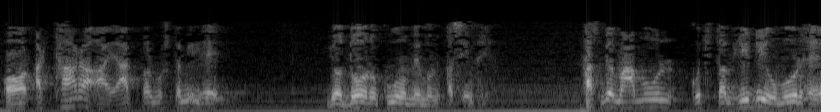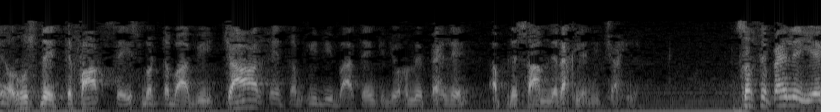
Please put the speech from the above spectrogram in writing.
اور اٹھارہ آیات پر مشتمل ہے، جو دو رکوعوں میں منقسم ہے حسب معمول کچھ تمہیدی امور ہیں اور حسن اتفاق سے اس مرتبہ بھی چار ہیں تمہیدی باتیں کہ جو ہمیں پہلے اپنے سامنے رکھ لینی چاہیے۔ سب سے پہلے یہ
